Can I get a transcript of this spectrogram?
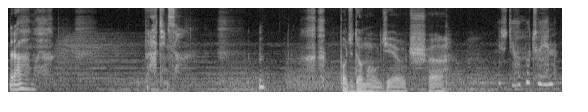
Dráha moja, vrátim sa. Poď domov, dievč. duša. Ešte ho počujem.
